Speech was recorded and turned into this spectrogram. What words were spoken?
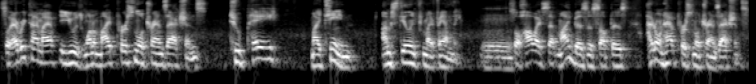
So every time I have to use one of my personal transactions to pay my team, I'm stealing from my family. Mm-hmm. So how I set my business up is I don't have personal transactions.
